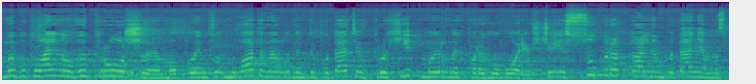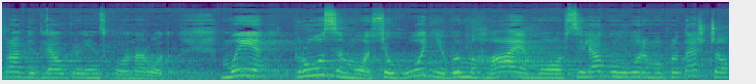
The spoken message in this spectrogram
ми буквально випрошуємо поінформувати народних депутатів про хід мирних переговорів, що є суперактуальним питанням насправді для українського народу. Ми просимо сьогодні, вимагаємо всіляко говоримо про те, що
